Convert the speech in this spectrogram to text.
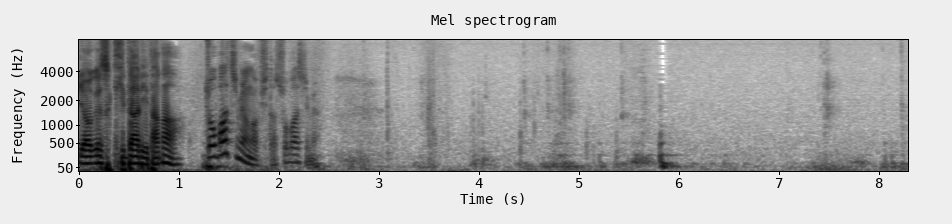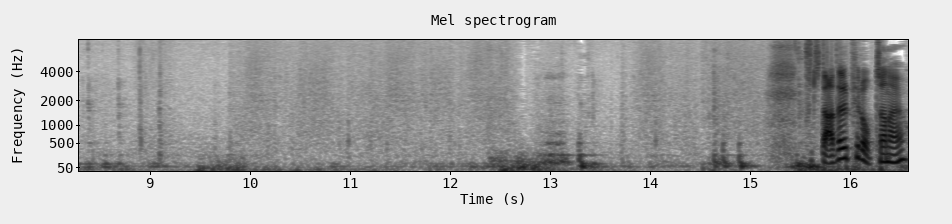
여기서 기다리다가 좁아지면 갑시다 좁아지면. 굳이 나댈 필요 없잖아요.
